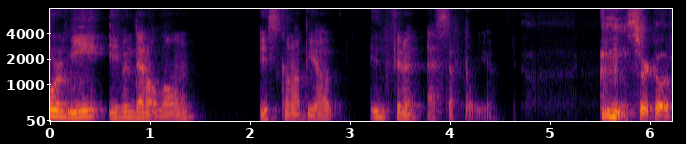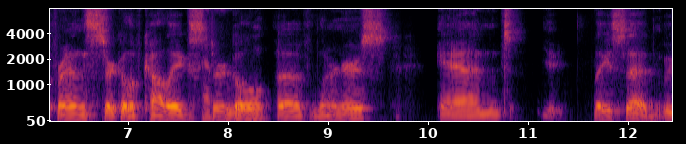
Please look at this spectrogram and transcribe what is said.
For me, even that alone is gonna be a infinite asset for you. circle of friends, circle of colleagues, circle of learners, and like you said, we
